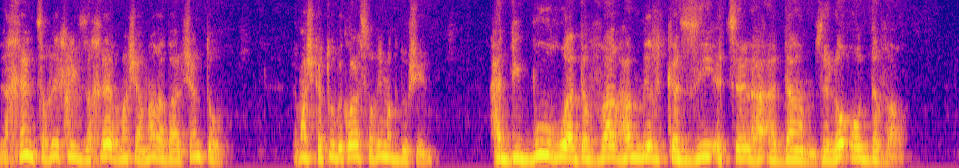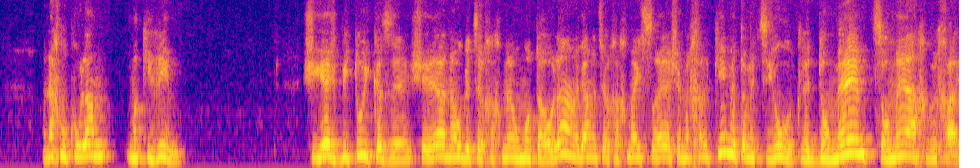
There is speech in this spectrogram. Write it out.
לכן צריך להיזכר מה שאמר הבעל שם טוב, ומה שכתוב בכל הספרים הקדושים. הדיבור הוא הדבר המרכזי אצל האדם, זה לא עוד דבר. אנחנו כולם מכירים שיש ביטוי כזה שהיה נהוג אצל חכמי אומות העולם וגם אצל חכמי ישראל, שמחלקים את המציאות לדומם, צומח וחי.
